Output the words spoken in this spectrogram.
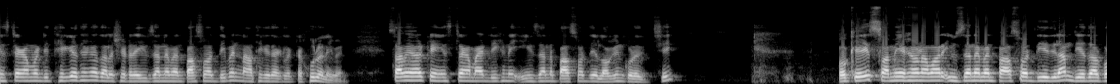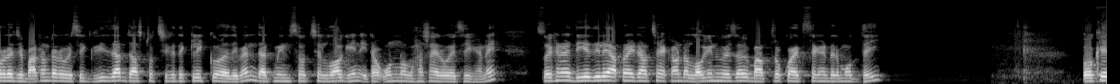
ইনস্টাগ্রাম আইডি থেকে থাকে, তাহলে সেটা ইউজার নেম অ্যান্ড পাসওয়ার্ড দিবেন, না থেকে থাকলে একটা খুলে নেবেন। সো আমি আমার ইনস্টাগ্রাম আইডি এখানে ইউজার পাসওয়ার্ড দিয়ে লগ ইন করে দিচ্ছি। ওকে সো আমি এখন আমার ইউজার নেম অ্যান্ড পাসওয়ার্ড দিয়ে দিলাম। দিয়ে দেওয়ার পরে যে বাটনটা রয়েছে গ্রিজ আপ জাস্ট হচ্ছে এটাতে ক্লিক করে দেবেন। দ্যাট মিনস হচ্ছে লগ ইন এটা অন্য ভাষায় রয়েছে এখানে। সো এখানে দিয়ে দিলে আপনার এটা হচ্ছে অ্যাকাউন্টটা লগ ইন হয়ে যাবে মাত্র কয়েক সেকেন্ডের মধ্যেই। ওকে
